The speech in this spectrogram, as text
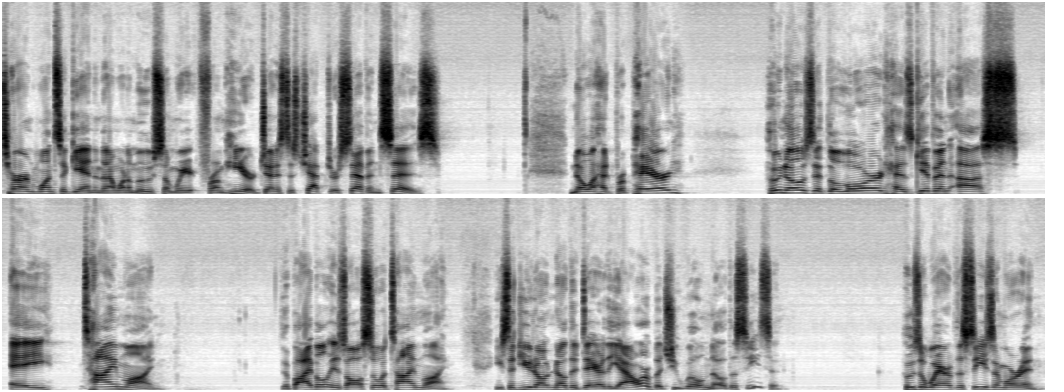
turn once again, and then I want to move somewhere from here. Genesis chapter 7 says, Noah had prepared. Who knows that the Lord has given us a timeline? The Bible is also a timeline. He said, You don't know the day or the hour, but you will know the season. Who's aware of the season we're in?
